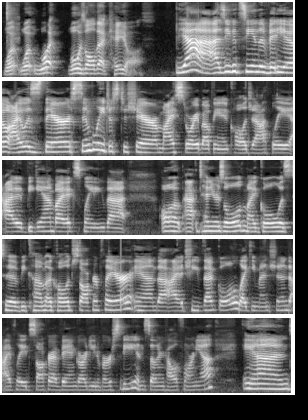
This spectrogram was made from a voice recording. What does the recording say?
What what what what was all that chaos? Yeah, as you could see in the video, I was there simply just to share my story about being a college athlete. I began by explaining that at 10 years old, my goal was to become a college soccer player, and that I achieved that goal. Like you mentioned, I played soccer at Vanguard University in Southern California. And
